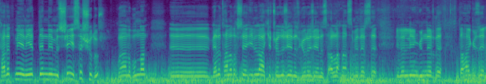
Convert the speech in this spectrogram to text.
kar etmeye niyetlendiğimiz şey ise şudur. Yani bundan e, beni tanıdıkça illaki çözeceğiniz, göreceğiniz Allah nasip ederse ilerleyen günlerde daha güzel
